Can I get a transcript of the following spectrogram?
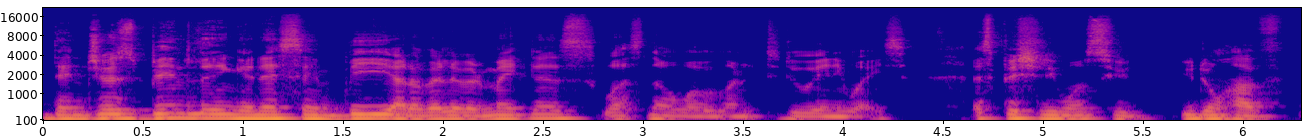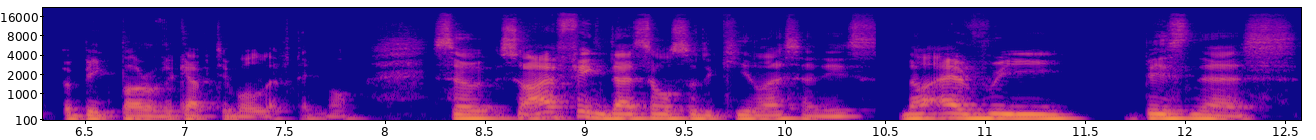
then just bundling an SMB out of elevator maintenance was not what we wanted to do anyways, especially once you, you don't have a big part of the capital left anymore. So so I think that's also the key lesson is not every business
